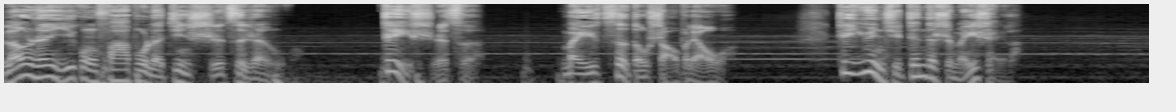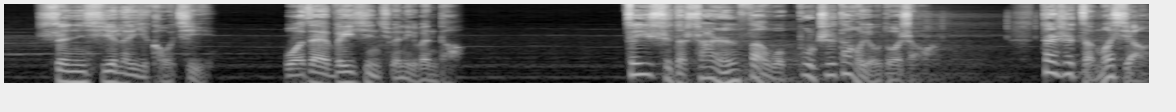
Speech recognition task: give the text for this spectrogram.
狼人一共发布了近十次任务，这十次，每次都少不了我，这运气真的是没谁了。深吸了一口气，我在微信群里问道：“Z 市的杀人犯我不知道有多少，但是怎么想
